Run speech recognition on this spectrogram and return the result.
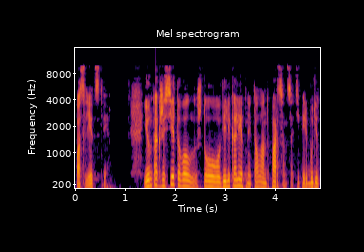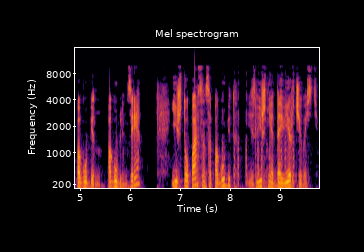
последствия. И он также сетовал, что великолепный талант Парсонса теперь будет погублен, погублен зря, и что Парсонса погубит излишняя доверчивость.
